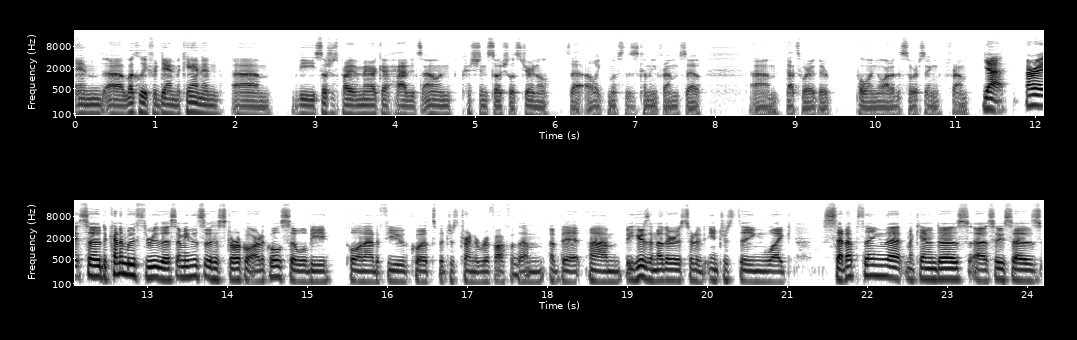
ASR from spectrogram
and uh, luckily for dan mckanan um, the Socialist Party of America had its own Christian Socialist Journal. So that uh, like most of this is coming from. So um, that's where they're pulling a lot of the sourcing from. Yeah. All right. So to kind of move through this, I mean, this is a historical article, so we'll be pulling out a few quotes, but just trying to riff off of them a bit. Um, but here's another sort of interesting like setup thing that McKanan does. Uh, so he says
